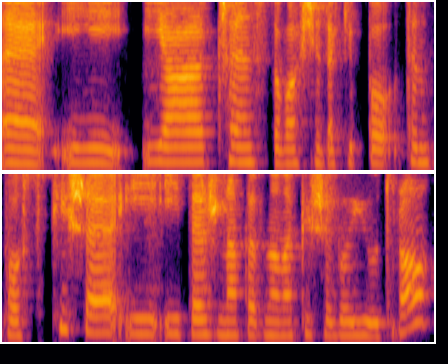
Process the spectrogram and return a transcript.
E, I ja często właśnie taki po, ten post piszę i, i też na pewno napiszę go jutro,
